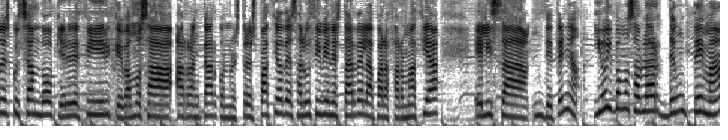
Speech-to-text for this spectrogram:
Escuchando quiere decir que vamos a arrancar con nuestro espacio de salud y bienestar de la parafarmacia Elisa de Teña. Y hoy vamos a hablar de un tema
